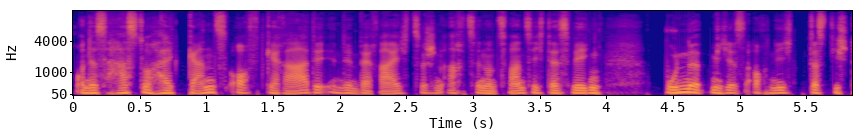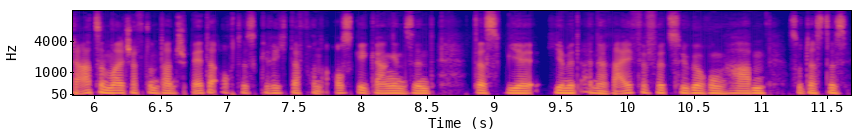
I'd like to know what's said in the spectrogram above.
Und das hast du halt ganz oft gerade in dem Bereich zwischen 18 und 20. Deswegen wundert mich es auch nicht, dass die Staatsanwaltschaft und dann später auch das Gericht davon ausgegangen sind, dass wir hier mit einer Reifeverzögerung haben, sodass das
